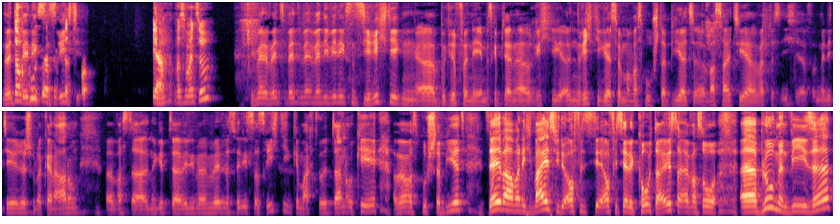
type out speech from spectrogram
Wenn doch gut, dass, richtig, das, Ja, was meinst du? Ich meine, wenn, wenn, wenn die wenigstens die richtigen äh, Begriffe nehmen, es gibt ja eine richtige, ein richtiges, wenn man was buchstabiert, äh, was halt hier, was weiß ich, äh, militärisch oder keine Ahnung, äh, was da ne, gibt, da, wenn, wenn das wenigstens das Richtige gemacht wird, dann okay. Aber wenn man was buchstabiert, selber aber nicht weiß, wie der offizie offizielle Code da ist, dann einfach so äh, Blumenwiese,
